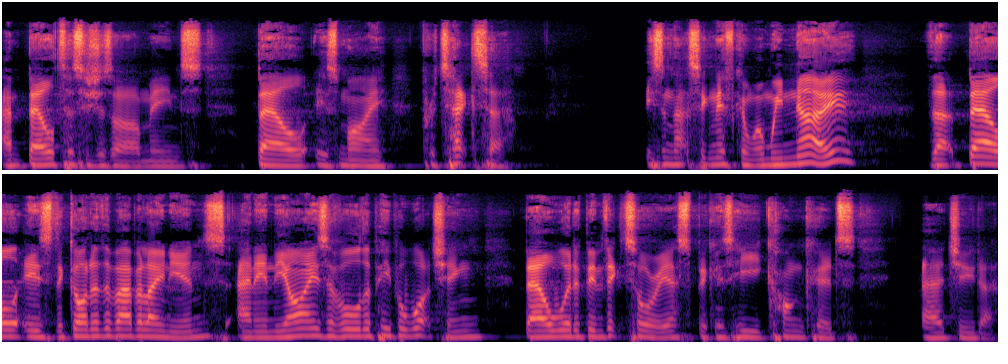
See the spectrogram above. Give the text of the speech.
And Belteshazzar means Bel is my protector. Isn't that significant? When we know that Bel is the god of the Babylonians, and in the eyes of all the people watching, Bel would have been victorious because he conquered uh, Judah.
